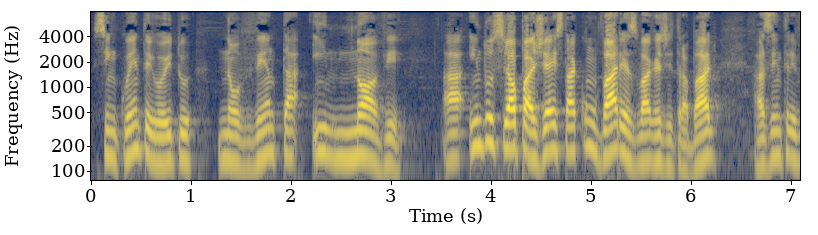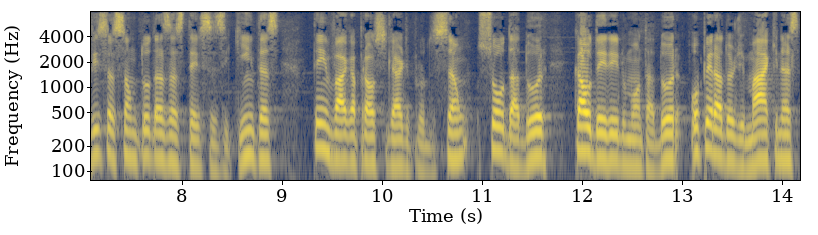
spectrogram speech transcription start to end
5899. A Industrial Pagé está com várias vagas de trabalho as entrevistas são todas as terças e quintas. Tem vaga para auxiliar de produção, soldador, caldeireiro montador, operador de máquinas,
